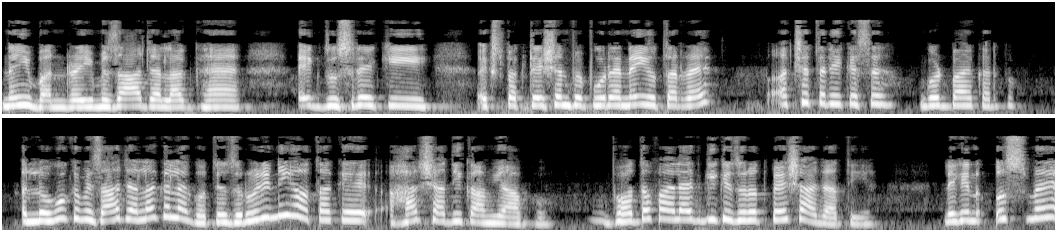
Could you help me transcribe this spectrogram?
نہیں بن رہی، مزاج الگ ہے، ایک دوسرے کی ایکسپیکٹیشن پہ پورے نہیں اتر رہے۔ اچھے طریقے سے گڈ بائی کر دو۔ لوگوں کے مزاج الگ الگ ہوتے ہیں۔ ضروری نہیں ہوتا کہ ہر شادی کامیاب ہو۔ بہت دفعہ علیحدگی کی ضرورت پیش آ جاتی ہے۔ لیکن اس میں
